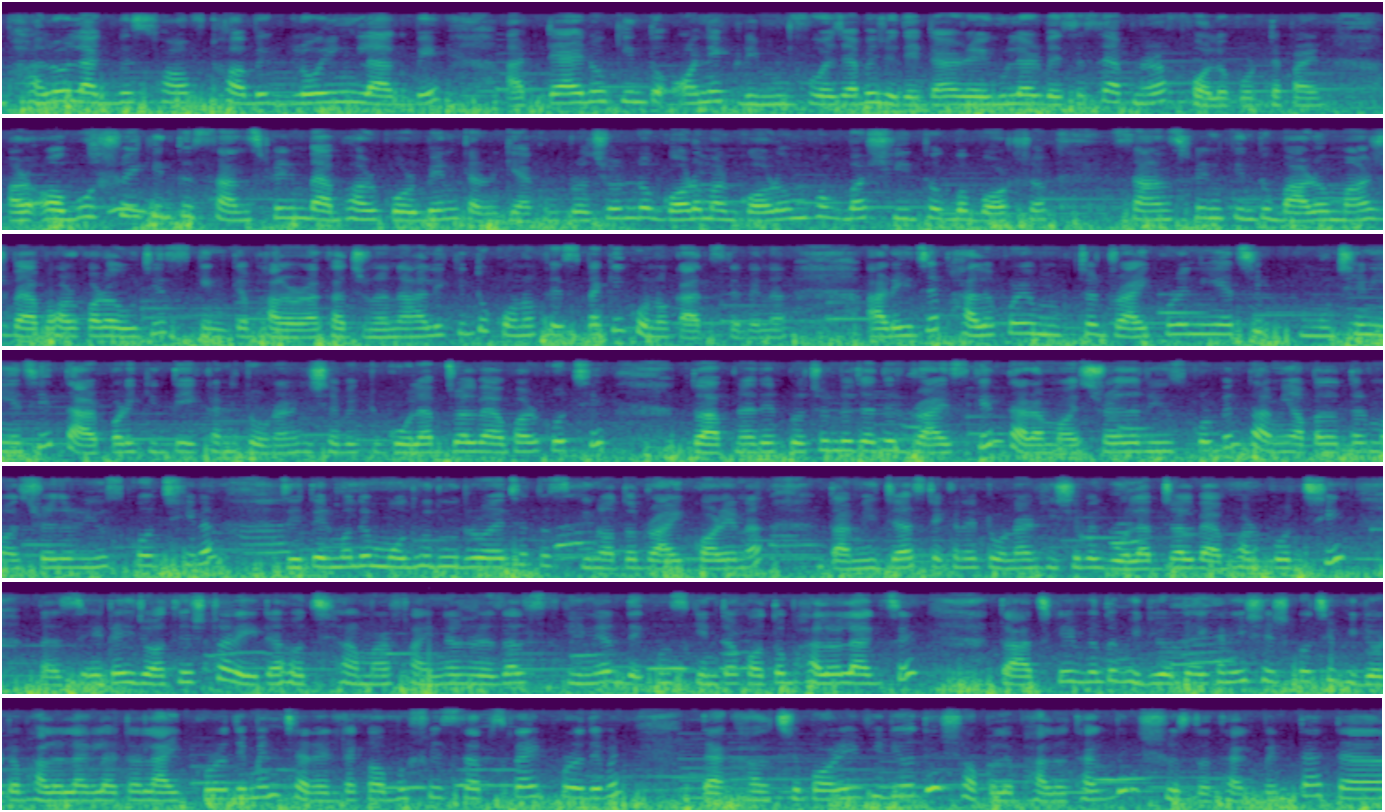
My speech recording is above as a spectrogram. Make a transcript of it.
ভালো লাগবে সফট হবে গ্লোয়িং লাগবে। আর ট্যানও কিন্তু অনেক রিমুভ হয়ে যাবে যদি এটা রেগুলার বেসিসে আপনারা ফলো করতে পারেন। আর অবশ্যই কিন্তু সানস্ক্রিন ব্যবহার করবেন, কারণ কি এখন প্রচণ্ড গরম। আর গরম হোক বা শীত হোক বা বর্ষা সানস্ক্রিন কিন্তু বারো মাস ব্যবহার করা উচিত স্কিনকে ভালো রাখার জন্য। নাহলে কিন্তু কোনো ফেস প্যাকই কোনো কাজ দেবে না। আর এই যে ভালো করে মুখটা ড্রাই করে নিয়েছি, মুছে নিয়েছি তারপরে কিন্তু এখানে টোনার হিসেবে একটু গোলাপ জল ব্যবহার করছি। তো আপনাদের প্রচণ্ড যাদের ড্রাই স্কিন তারা ময়শ্চারাইজার ইউজ করবেন। তো আমি আপাতত আর ময়শ্চারাইজার ইউজ করছি না। যেহেতু এর মধ্যে মধু দুধ রয়েছে, তো স্কিন অত ড্রাই করে না। তো আমি জাস্ট এখানে টোনার হিসেবে গোলাপ জল ব্যবহার করছি। ব্যাস, এটাই যথেষ্ট। আর এটা হচ্ছে আমার ফাইনাল রেজাল্ট স্কিনের দেখুন স্কিনটা কত ভালো লাগছে। তো আজকের মতো ভিডিওটা এখানেই শেষ করছি। ভিডিওটা ভালো লাগলে একটা লাইক করে দেবেন। চ্যানেলটাকে অবশ্যই সাবস্ক্রাইব করে দেবেন। দেখা হচ্ছে পরের ভিডিওতে। সকলে ভালো থাকবেন, সুস্থ থাকবেন। টাটা!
